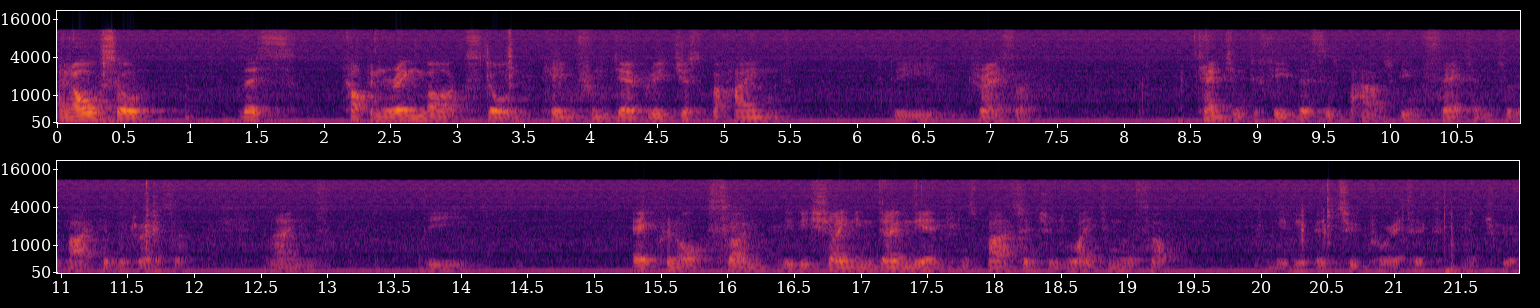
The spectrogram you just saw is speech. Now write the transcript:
And also, this cup and ring mark stone came from debris just behind the dresser. Tempting to see this as perhaps being set into the back of the dresser. And the equinox sun maybe shining down the entrance passage and lighting this up maybe a bit too poetic, I'm not sure.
